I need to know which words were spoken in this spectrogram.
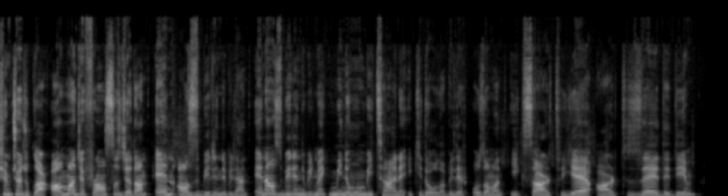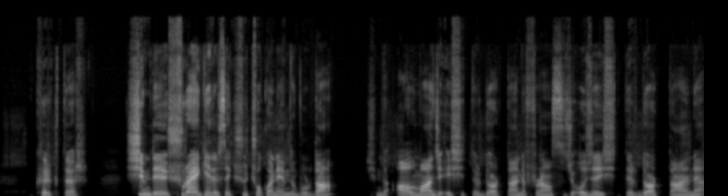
Şimdi çocuklar Almanca Fransızcadan en az birini bilen. En az birini bilmek minimum bir tane. iki de olabilir. O zaman x artı y artı z dediğim 40'tır. Şimdi şuraya gelirsek şu çok önemli burada. Şimdi Almanca eşittir 4 tane Fransızca. Oja eşittir 4 tane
